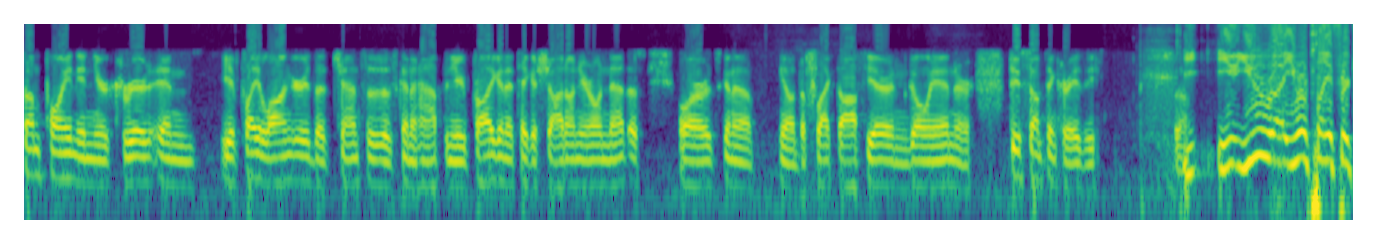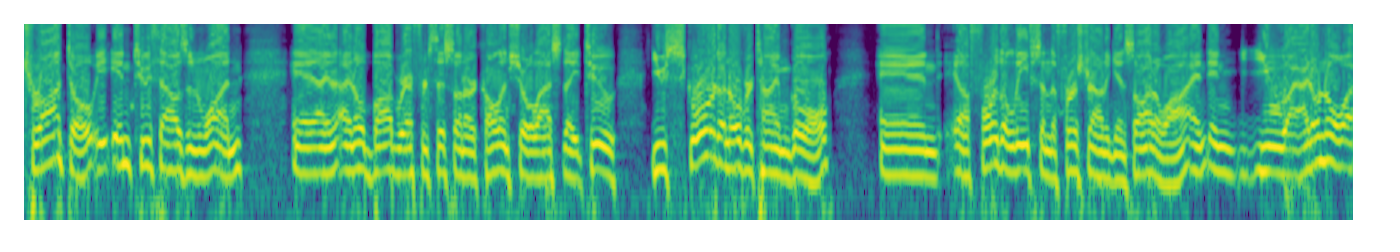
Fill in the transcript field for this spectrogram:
some point in your career, and you play longer, the chances it's going to happen. You're probably going to take a shot on your own net, or it's going to you know deflect off you and go in, or do something crazy. So. You you uh, you were playing for Toronto in 2001, and I, I, know Bob referenced this on our call-in show last night too. You scored an overtime goal, and uh, for the Leafs in the first round against Ottawa. And and you, I don't know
